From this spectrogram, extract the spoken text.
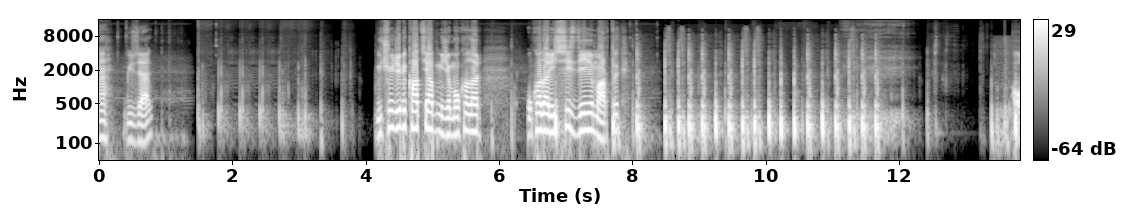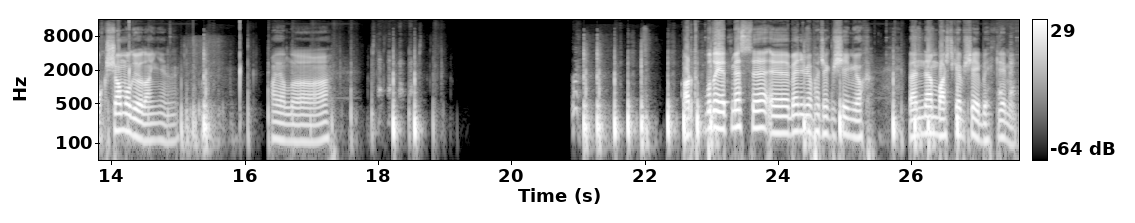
Heh güzel. Üçüncü bir kat yapmayacağım. O kadar o kadar işsiz değilim artık. Akşam oluyor lan yine. Hay Allah. Artık bu da yetmezse e, benim yapacak bir şeyim yok. Benden başka bir şey beklemeyin.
